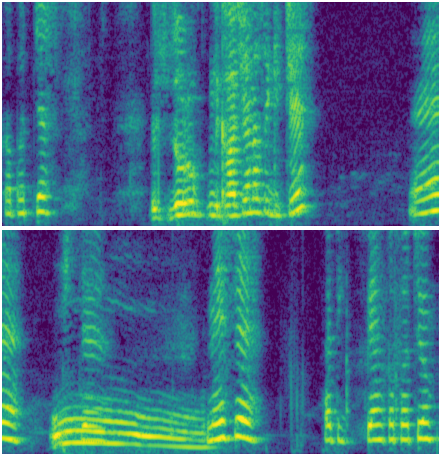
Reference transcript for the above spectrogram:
Kapatacağız. Doruk karşıya nasıl gideceğiz? He. İşte. Oo. Neyse. Hadi ben kapatıyorum.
